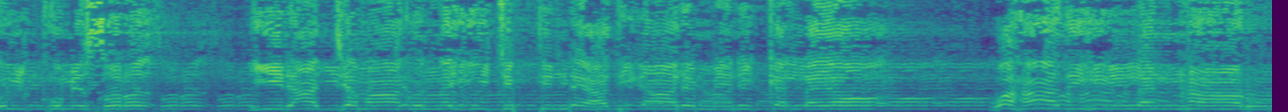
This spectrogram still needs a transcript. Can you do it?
ഉൽക്കുമിസർ ഈ രാജ്യമാകുന്ന ഈജിപ്തിന്റെ അധികാരം എനിക്കല്ലയോ? വഹാദിഹിൽ അന്നാറു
